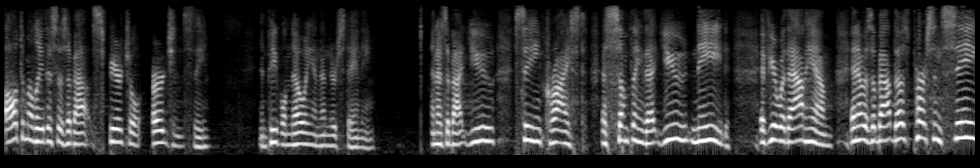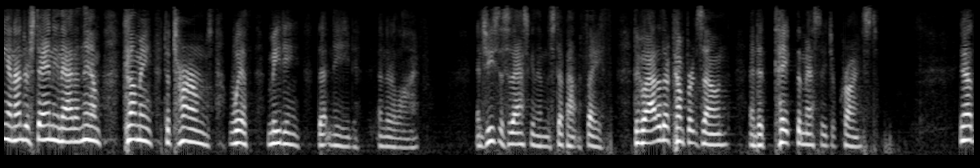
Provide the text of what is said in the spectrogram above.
Ultimately, this is about spiritual urgency and people knowing and understanding. And it's about you seeing Christ as something that you need if you're without Him. And it was about those persons seeing and understanding that and them coming to terms with meeting that need in their life. And Jesus is asking them to step out in faith, to go out of their comfort zone and to take the message of Christ. You know,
